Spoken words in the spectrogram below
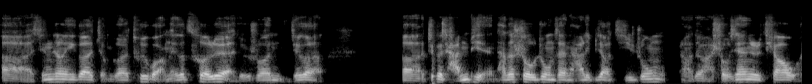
啊形成一个整个推广的一个策略，就是说你这个。呃，这个产品它的受众在哪里比较集中，然后对吧？首先就是挑我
